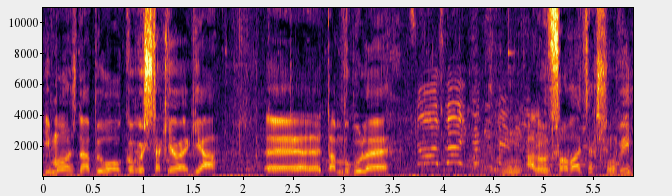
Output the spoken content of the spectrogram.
i można było kogoś takiego jak ja e, tam w ogóle mm, anonsować, jak się mówi?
